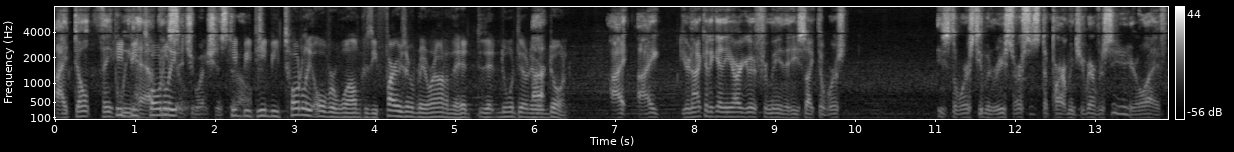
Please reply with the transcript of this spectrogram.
I don't think he'd we have totally these situations he'd be he'd be totally overwhelmed because he fires everybody around him that, had, that knew what they, they Uh, were doing. I, I, you're not going to get any argument from me that he's like the worst. He's the worst human resources department you've ever seen in your life.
